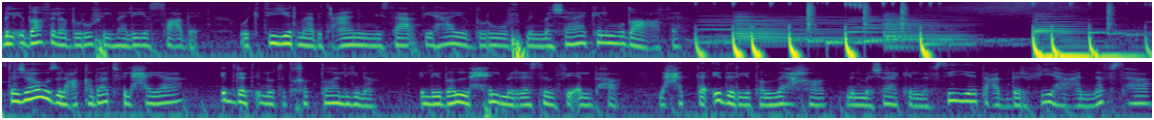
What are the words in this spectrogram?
بالإضافة للظروف المالية الصعبة. وكتير ما بتعاني النساء في هاي الظروف من مشاكل مضاعفة. تجاوز العقبات في الحياة قدرت إنه تتخطى لينا اللي ضل حلم الرسم في قلبها لحتى قدر يطلعها من مشاكل نفسية تعبر فيها عن نفسها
